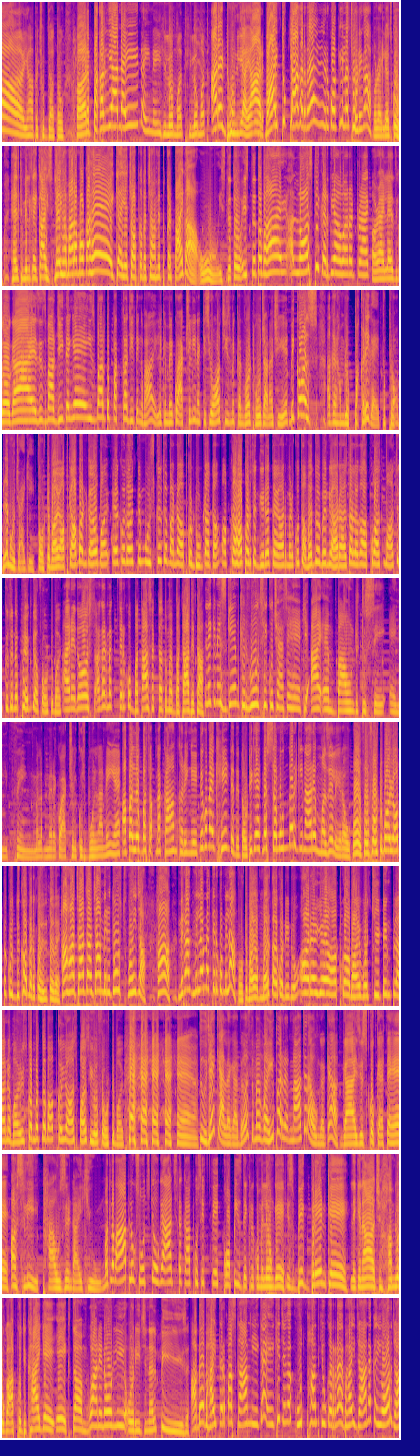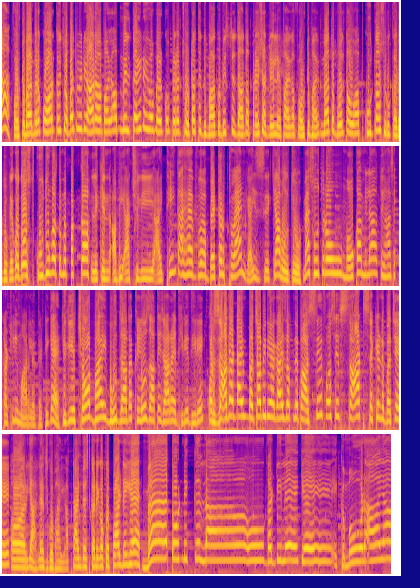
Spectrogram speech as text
यहाँ पे छुप जाता हूँ। अरे पकड़ लिया नहीं नहीं नहीं हिलो मत हिलो मत। अरे ढूंढ लिया यार। भाई तू क्या कर रहा है? मेरे को अकेला छोड़ेगा। ऑलराइट लेट्स गो हेल्थ मिल गई गाइस यही हमारा मौका है। क्या ये चॉप का बच्चा हमें पकड़ पाएगा? ओ इसने तो इसने तो भाई लॉस्ट ही कर दिया हमारा track alright let's go guys इस बार जीतेंगे। इस बार तो पक्का जीतेंगे भाई। लेकिन मेरे को एक्चुअली ना किसी और चीज़ में कन्वर्ट हो जाना चाहिए। बिकॉज़ अगर हम लोग पकड़े गए तो प्रॉब्लम हो जाएगी। छोटे भाई आप क्या बन गए हो भाई? एक तो इतनी मुश्किल से मैंने आपको ढूंढा था। आप कहाँ पर से गिरे थे यार? मेरे को समझ में भी नहीं आ रहा। ऐसा लगा आपको आसमान से किसी ने फेंक दिया छोटे भाई। अरे दोस्त अगर मैं तेरे को बता सकता तो मैं बता देता। लेकिन इस गेम के रूल्स ही कुछ ऐसे हैं कि I am bound to say anything मतलब मेरे को एक्चुअली कुछ बोलना नहीं है। अपन लोग बस अपना काम करेंगे। देखो मैं एक हिंट देता हूँ ठीक है? मैं समुंदर किनारे मज़े ले रहा हूँ। ओ भाई यहाँ पे कुछ दिखा मेरे को हिलते हुए। हाँ हाँ जा जा जा जा मेरे दोस्त वहीं जा। हाँ मेरा मिला मैं तेरे को मिला। छोटे भाई अब मर का को रहो अरे ये आपका भाई वो चीटिंग प्लान है भाई। इसका मतलब आप कहीं आस पास ही हो छोटे भाई। तुझे क्या लगा दोस्त? मैं वहीं पर नाच रहा हूँ क्या? गाइस इसको कहते हैं असली थाउज़ेंड आई मतलब आप लोग सोचते होंगे आज तक आपको सिर्फ़ फेक कॉपीज देखने को मिले होंगे इस बिग ब्रेन के। लेकिन आज हम लोग आपको दिखाएँगे एकदम one and only original piece अबे भाई तेरे पास काम नहीं है क्या? एक ही जगह कूद फांद क्यों कर रहा है? भाई जाना कहीं और जा। छोटे भाई मेरे को और कहीं समझ में नहीं आ रहा है भाई। आप मिलते ही नहीं हो मेरे को। मेरा छोटा सा दिमाग अब इससे ज़्यादा प्रेशर नहीं ले पाएगा छोटे भाई। मैं तो बोलता हूँ आप कूदना शुरू कर दो। देखो दोस्त कूदूँगा तो मैं पक्का लेकिन अभी actually I think I have better plan guys क्या बोलते हो? मैं सोच रहा हूँ मौका मिला तो यहाँ से कटली मार लेते हैं ठीक है? क्योंकि ये चौप भाई बहुत ज़्यादा क्लोज आते जा रहा है धीरे धीरे और ज़्यादा टाइम बचा भी नहीं है गाइस अपने पास। सिर्फ़ और सिर्फ़ साठ सेकंड बचे। और या लेट्स गो भाई। अब टाइम वेस्ट करने का कोई पॉइंट नहीं है। मैं तो निकला ओ गड्डी लेके। एक मोड़ आया।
